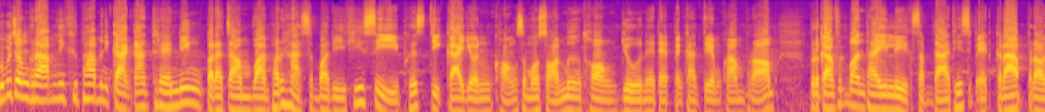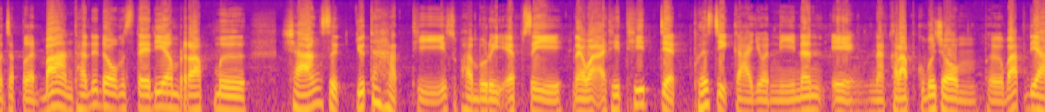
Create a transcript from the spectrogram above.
คุณผู้ชมครับนี่คือภาพบรรยากาศการเทรนนิ่งประจำวันพฤหัสบดีที่ 4 พฤศจิกายนของสโมสรเมืองทองยูในแต่เป็นการเตรียมความพร้อม โปรแกรมฟุตบอลไทยลีกสัปดาห์ที่ 11 ครับ เราจะเปิดบ้านทันเดโดมสเตเดียมรับมือ ช้างศึกยุทธหัตถีสุพรรณบุรี FC ในวันอาทิตย์ที่ 7 พฤศจิกายนนี้นั่นเองนะครับคุณผู้ชม เผอแวับเดีย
